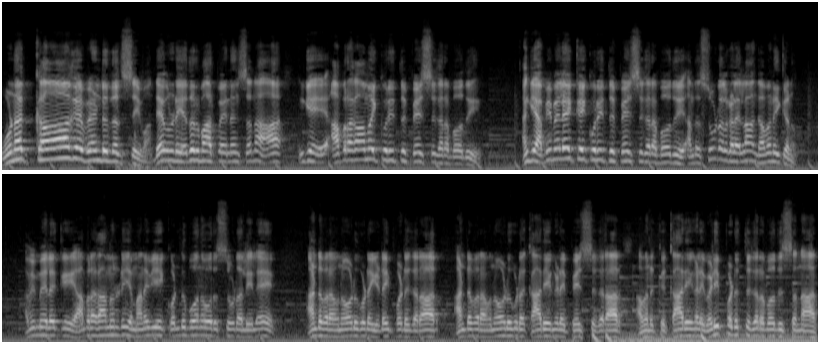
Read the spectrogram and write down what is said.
உனக்காக வேண்டுதல் செய்வான். தேவனுடைய எதிர்பார்ப்பு என்னன்னு சொன்னா இங்கே அபிரகாமை குறித்து பேசுகிற போது அங்கே அபிமேலேக்கை குறித்து பேசுகிற போது அந்த சூழல்களை எல்லாம் கவனிக்கணும். அபிமேலுக்கு அபிரகாமனுடைய மனைவியை கொண்டு போன ஒரு சூழலிலே ஆண்டவர் அவனோடு கூட இடைப்படுகிறார். ஆண்டவர் அவனோடு கூட காரியங்களை பேசுகிறார். அவனுக்கு காரியங்களை வெளிப்படுத்துகிற போது சொன்னார்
